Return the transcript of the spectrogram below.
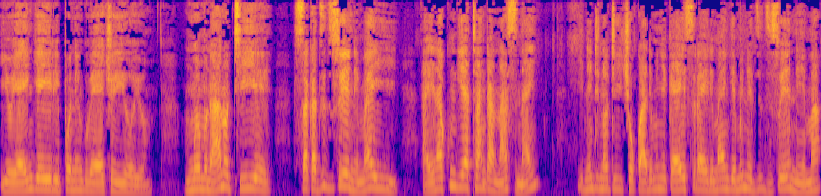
iyo yainge iripo nenguva yacho iyoyo. Mumwe munhu anoti iye saka dzidziso yenhema iyi haina kunge yatanga nhasi nhai? Ini ndinoti chokwadi munyika yaisraeri mainge mine dzidziso yenhema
